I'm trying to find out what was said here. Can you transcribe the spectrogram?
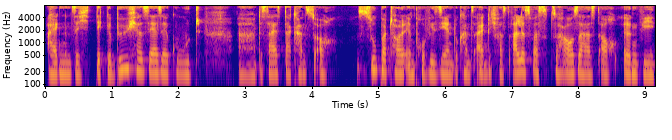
eignen sich dicke Bücher sehr, sehr gut. Äh, das heißt, da kannst du auch super toll improvisieren. Du kannst eigentlich fast alles, was du zu Hause hast, auch irgendwie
